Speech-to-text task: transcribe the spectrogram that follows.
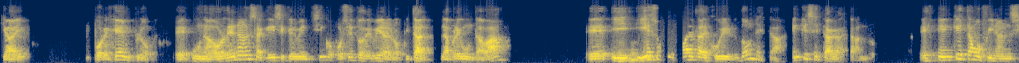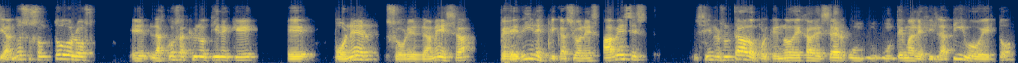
que hay, por ejemplo, eh, una ordenanza que dice que el 25% debe ir al hospital. La pregunta va. Eh, y, eso falta descubrir. ¿Dónde está? ¿En qué se está gastando? ¿En qué estamos financiando? Esas son todas eh, las cosas que uno tiene que poner sobre la mesa, pedir explicaciones, a veces sin resultado, porque no deja de ser un, tema legislativo esto,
